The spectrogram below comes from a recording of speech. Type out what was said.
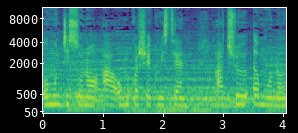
wɔdi so no a wɔkɔhwɛ Christian Atsu amu no.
